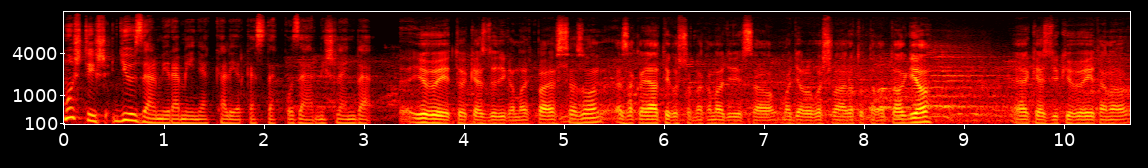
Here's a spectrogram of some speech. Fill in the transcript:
most is győzelmi reményekkel érkeztek Kozármislenybe. Jövő héttől kezdődik a nagypályás szezon, ezek a játékosoknak a nagy része a magyar válogatottnak a tagja. Elkezdjük jövő héten a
